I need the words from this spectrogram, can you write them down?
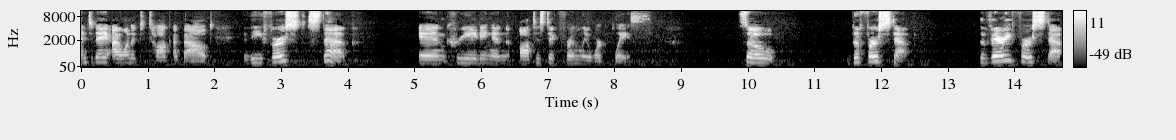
and today I wanted to talk about the first step in creating an autistic friendly workplace. So, the first step, the very first step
